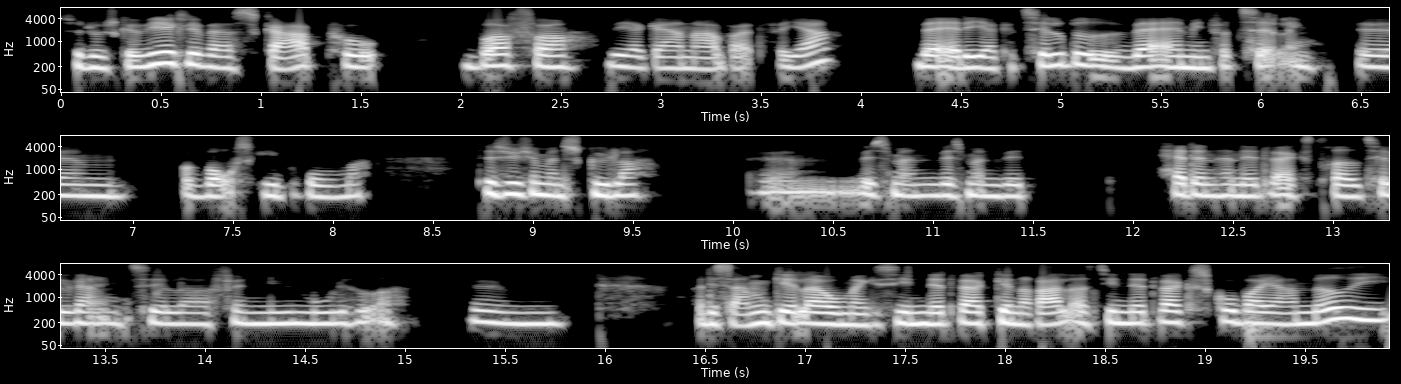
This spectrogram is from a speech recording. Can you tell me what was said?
Så du skal virkelig være skarp på, hvorfor vil jeg gerne arbejde for jer? Hvad er det, jeg kan tilbyde? Hvad er min fortælling? Øhm, og hvor skal I bruge mig? Det synes jeg, man skylder, øhm, hvis, man, hvis man vil have den her netværksdrevet tilgang til at finde nye muligheder. Øhm, og det samme gælder jo, man kan sige, netværk generelt, og de netværksgrupper, jeg er med i.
